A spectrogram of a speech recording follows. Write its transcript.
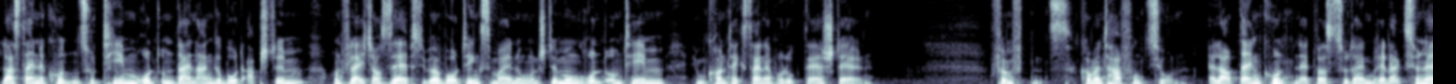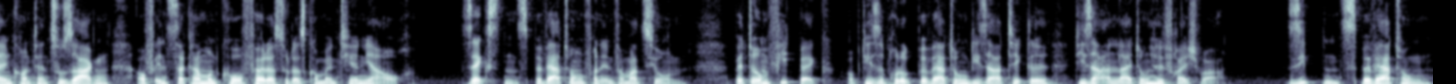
Lass deine Kunden zu Themen rund um dein Angebot abstimmen und vielleicht auch selbst über Votings Meinungen und Stimmung rund um Themen im Kontext deiner Produkte erstellen. Fünftens, Kommentarfunktion. Erlaub deinen Kunden etwas zu deinem redaktionellen Content zu sagen. Auf Instagram und Co. förderst du das Kommentieren ja auch. Sechstens, Bewertung von Informationen. Bitte um Feedback, ob diese Produktbewertung, dieser Artikel, diese Anleitung hilfreich war. Siebtens, Bewertungen.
